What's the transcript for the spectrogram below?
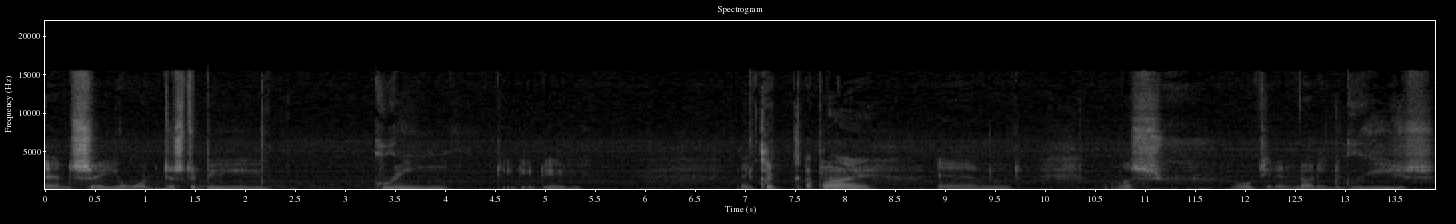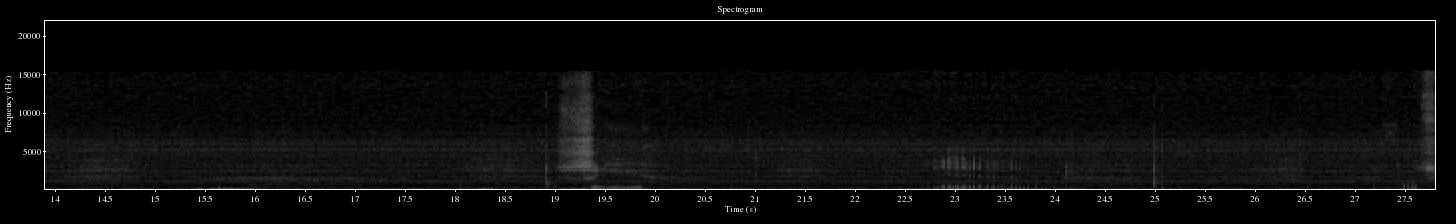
and say you want this to be green click apply and let's rotate it 90 degrees. See. And let's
